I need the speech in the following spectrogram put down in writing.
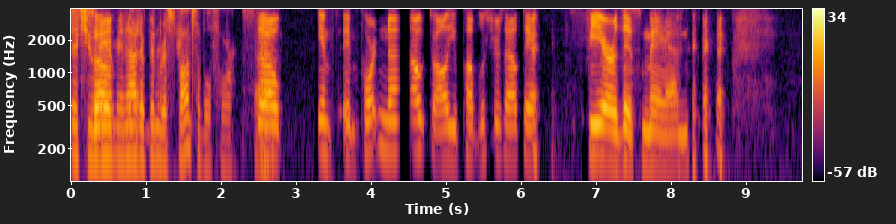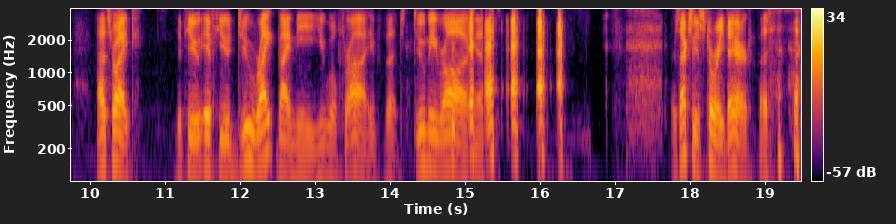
That you So- may or may not have been responsible for. So, uh-huh. im- important note to all you publishers out there: fear this man. That's right. If you if you do right by me, you will thrive. But do me wrong. there's actually a story there, but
